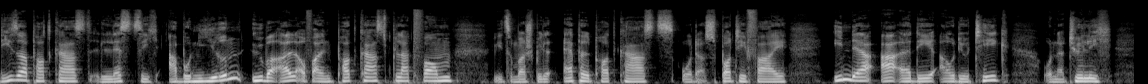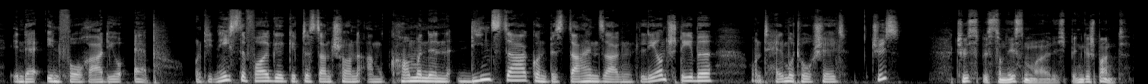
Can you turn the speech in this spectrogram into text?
Dieser Podcast lässt sich abonnieren, überall auf allen Podcast-Plattformen, wie zum Beispiel Apple Podcasts oder Spotify, in der ARD Audiothek und natürlich in der Inforadio App. Und die nächste Folge gibt es dann schon am kommenden Dienstag und bis dahin sagen Leon Stäbe und Helmut Hochschild Tschüss. Tschüss, bis zum nächsten Mal. Ich bin gespannt.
